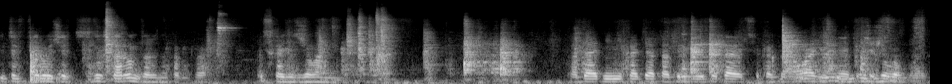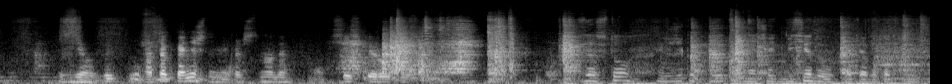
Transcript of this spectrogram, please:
это в первую очередь с двух сторон должно как бы исходить желание. Когда одни не хотят, а другие пытаются как бы наладить, но это тяжело будет сделать. А так, конечно, мне кажется, надо сесть в первую очередь. За стол и уже как-то начать беседу хотя бы какую-то.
